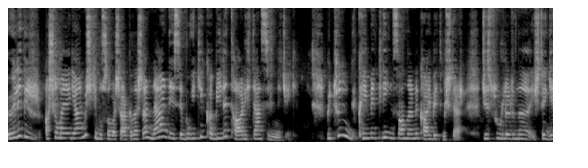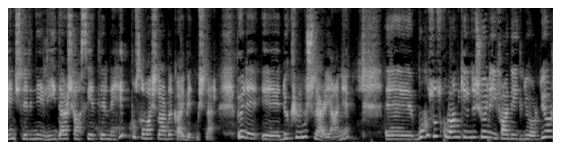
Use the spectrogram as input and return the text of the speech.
öyle bir aşamaya gelmiş ki bu savaş arkadaşlar neredeyse bu iki kabile tarihten silinecek bütün kıymetli insanlarını kaybetmişler. Cesurlarını, işte gençlerini, lider şahsiyetlerini hep bu savaşlarda kaybetmişler. Böyle e, dökülmüşler yani. E, bu husus Kur'an-ı Kerim'de şöyle ifade ediliyor diyor.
